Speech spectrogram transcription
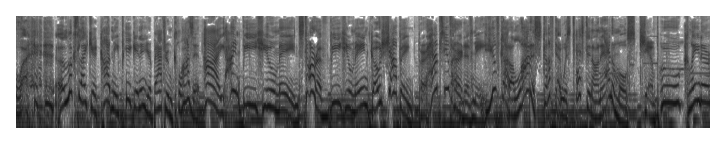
Oh, uh, looks like you caught me peeking in your bathroom closet. Hi, I'm Be Humane, star of Be Humane Go Shopping. Perhaps you've heard of me. You've got a lot of stuff that was tested on animals shampoo, cleaner,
